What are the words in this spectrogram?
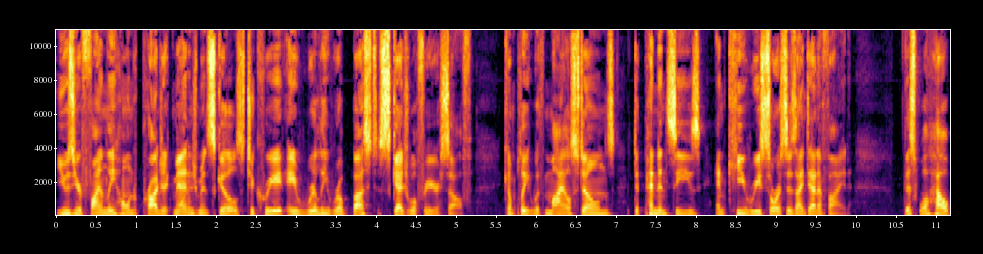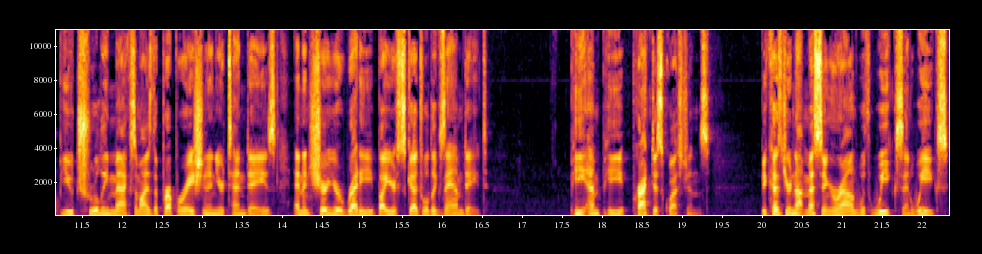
Use your finely honed project management skills to create a really robust schedule for yourself, complete with milestones, dependencies, and key resources identified. This will help you truly maximize the preparation in your 10 days and ensure you're ready by your scheduled exam date. PMP practice questions. Because you're not messing around with weeks and weeks,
